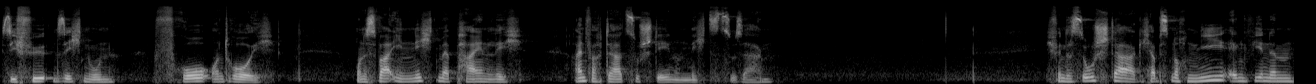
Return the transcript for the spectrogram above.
Sie fühlten sich nun froh und ruhig, und es war ihnen nicht mehr peinlich, einfach dazustehen und nichts zu sagen. Ich finde es so stark. Ich habe es noch nie irgendwie in einem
